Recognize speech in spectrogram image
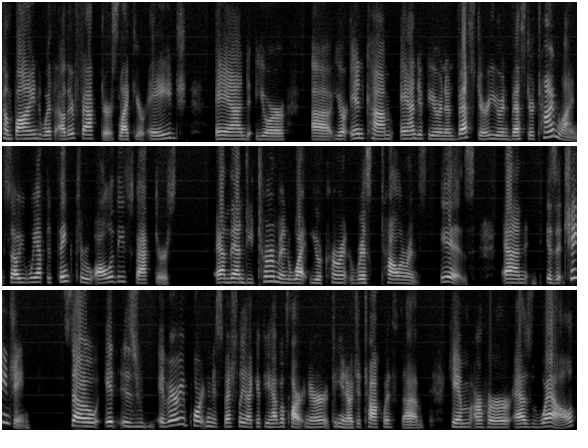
combined with other factors like your age and your uh, your income and if you're an investor your investor timeline. So we have to think through all of these factors and then determine what your current risk tolerance is. And is it changing? So it is very important especially like if you have a partner to, you know to talk with um, him or her as well.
